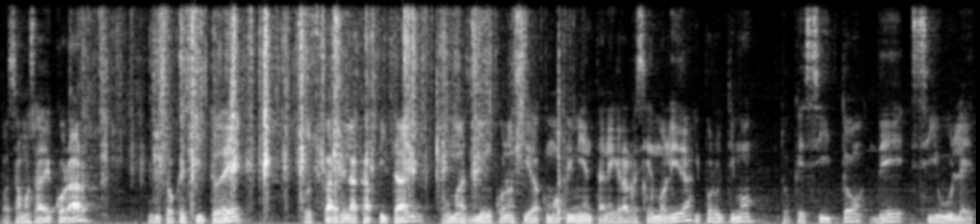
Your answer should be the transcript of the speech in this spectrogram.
Pasamos a decorar un toquecito de Oscar de la Capital, o más bien conocida como pimienta negra recién molida. Y por último, toquecito de cibulet.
